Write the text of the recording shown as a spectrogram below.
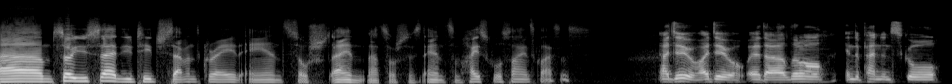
Um, so you said you teach seventh grade and social and not social and some high school science classes. I do, I do. At a little independent school,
